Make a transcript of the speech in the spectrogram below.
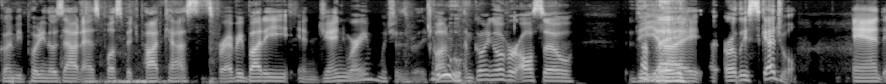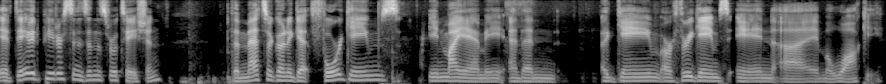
going to be putting those out as Plus Pitch podcasts for everybody in January, which is really fun. Ooh. I'm going over also the uh, early schedule. And if David Peterson's in this rotation, the Mets are going to get four games in Miami and then a game or three games in uh, Milwaukee.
